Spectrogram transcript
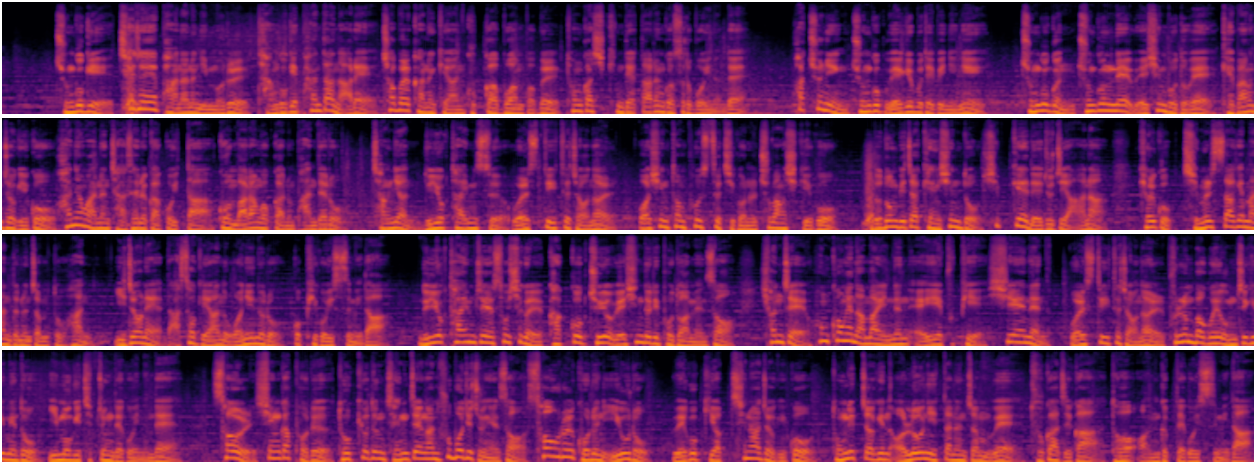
중국이 체제에 반하는 인물을 당국의 판단 아래 처벌 가능케 한 국가보안법을 통과시킨 데 따른 것으로 보이는데 화춘잉 중국 외교부 대변인이 중국은 중국 내 외신 보도에 개방적이고 환영하는 자세를 갖고 있다고 말한 것과는 반대로 작년 뉴욕타임스, 월스트리트 저널, 워싱턴 포스트 직원을 추방시키고 노동비자 갱신도 쉽게 내주지 않아 결국 짐을 싸게 만드는 점 또한 이전에 나서게 한 원인으로 꼽히고 있습니다. 뉴욕타임즈의 소식을 각국 주요 외신들이 보도하면서 현재 홍콩에 남아있는 AFP, CNN, 월스트리트 저널, 블룸버그의 움직임에도 이목이 집중되고 있는데 서울, 싱가포르, 도쿄 등 쟁쟁한 후보지 중에서 서울을 고른 이유로 외국 기업 친화적이고 독립적인 언론이 있다는 점 외 두 가지가 더 언급되고 있습니다.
